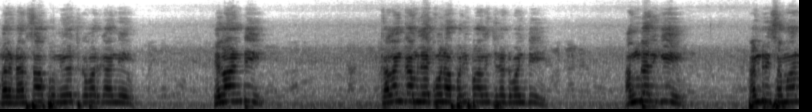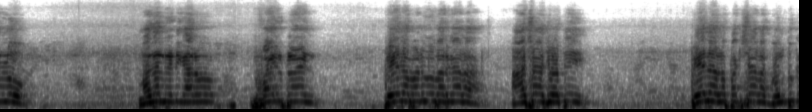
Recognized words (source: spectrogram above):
మన నర్సాపూర్ నియోజకవర్గాన్ని ఎలాంటి కలంకం లేకుండా పరిపాలించినటువంటి అందరికీ తండ్రి సమానులు మదన్ రెడ్డి గారు ఫైర్ బ్రాండ్ పేద బడుగు వర్గాల ఆశాజ్యోతి పేదల పక్షాల గొంతుక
